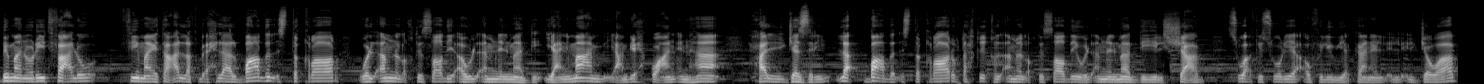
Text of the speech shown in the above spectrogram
بما نريد فعله فيما يتعلق بإحلال بعض الاستقرار والأمن الاقتصادي أو الأمن المادي، يعني ما عم عم بيحكوا عن إنهاء حل جذري، لا بعض الاستقرار وتحقيق الأمن الاقتصادي والأمن المادي للشعب سواء في سوريا أو في ليبيا كان الجواب،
